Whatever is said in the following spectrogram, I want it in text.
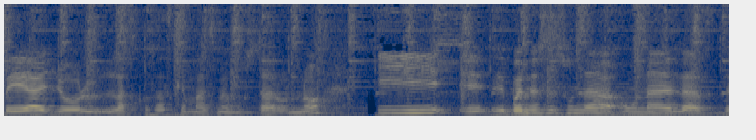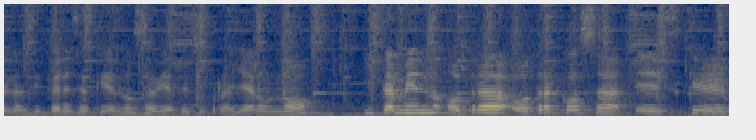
vea yo las cosas que más me gustaron, ¿no? Y eh, bueno, esa es una, una de, las, de las diferencias que yo no sabía si subrayar o no. Y también otra, otra cosa es que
